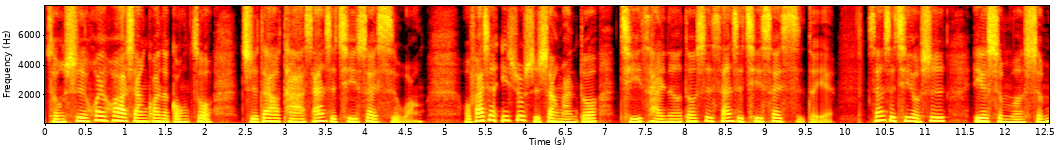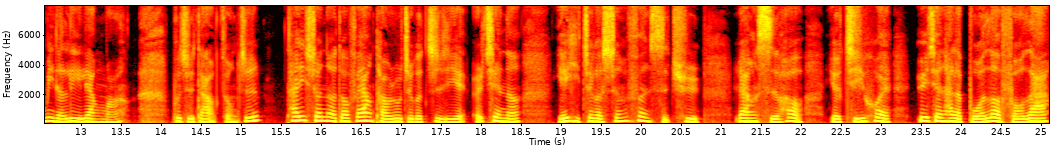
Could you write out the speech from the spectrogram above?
从事绘画相关的工作，直到他三十七岁死亡。我发现艺术史上蛮多奇才呢都是三十七岁死的耶。三十七有是一个什么神秘的力量吗？不知道。总之，他一生呢都非常投入这个职业，而且呢。也以这个身份死去，让死后有机会遇见他的伯乐弗拉，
